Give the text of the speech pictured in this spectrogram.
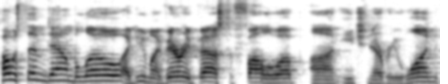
post them down below. I do my very best to follow up on each and every one. If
